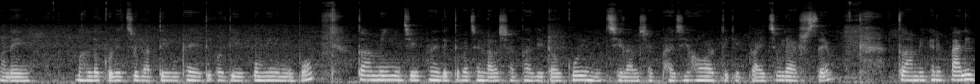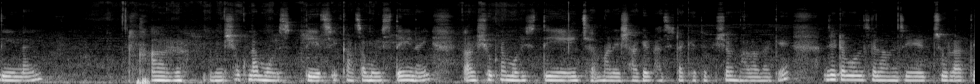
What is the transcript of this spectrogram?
মানে ভালো করে চুলাতে উঠাই দেবো দিয়ে কমিয়ে নেব। তো আমি যেখানে দেখতে পাচ্ছেন লাল শাক ভাজিটাও করে নিচ্ছি। লাল শাক ভাজি হওয়ার দিকে প্রায় চলে আসছে। তো আমি এখানে পানি দিই নাই। আর শুকনা মরিচ দিয়েছি, কাঁচা মরিচ দিই নাই। কারণ শুকনা মরিচ দিয়ে মানে শাকের ভাজিটা খেতে ভীষণ ভালো লাগে। যেটা বলছিলাম যে চুলাতে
